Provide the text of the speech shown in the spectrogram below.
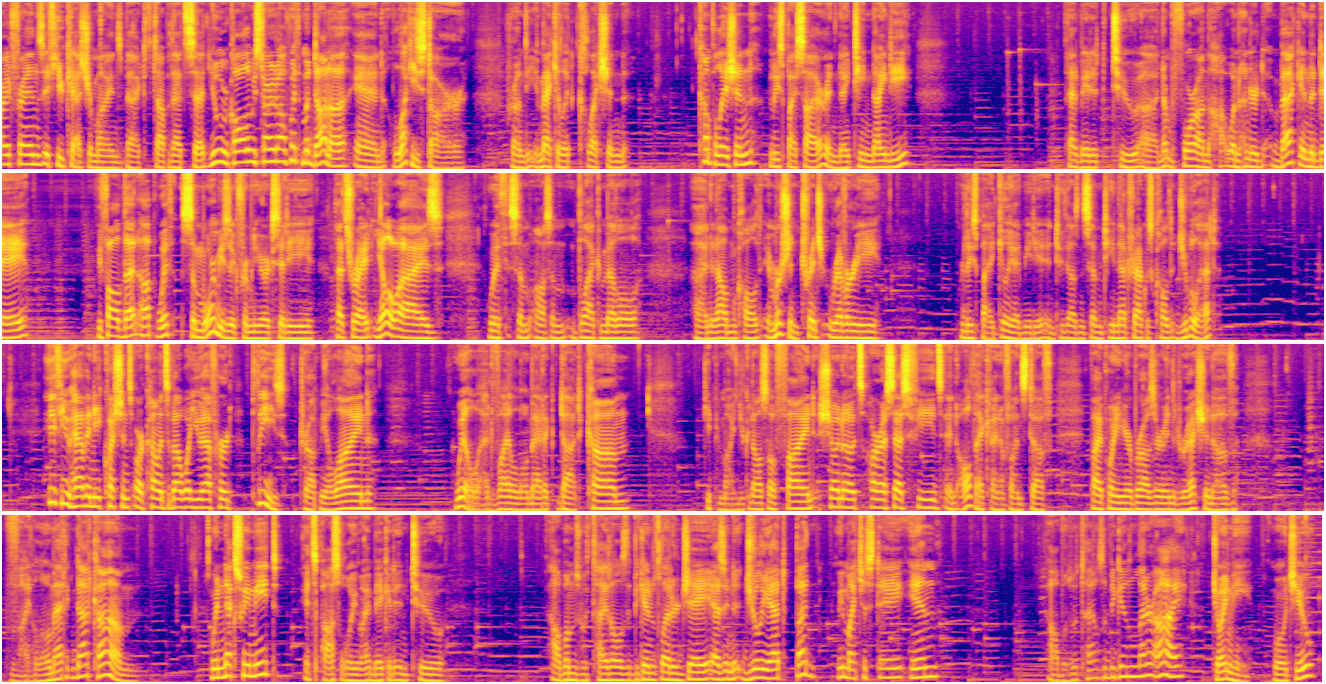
All right, friends, if you cast your minds back to the top of that set, you'll recall that we started off with Madonna and Lucky Star from the Immaculate Collection compilation released by Sire in 1990. That made it to uh, number four on the Hot 100 back in the day. We followed that up with some more music from New York City. That's right, Yellow Eyes, with some awesome black metal uh, and an album called Immersion Trench Reverie, released by Gilead Media in 2017. That track was called Jubilat. If you have any questions or comments about what you have heard, please drop me a line. Will at vinylomatic.com. Keep in mind, you can also find show notes, RSS feeds, and all that kind of fun stuff by pointing your browser in the direction of vinylomatic.com. When next we meet, it's possible we might make it into albums with titles that begin with letter J, as in Juliet, but we might just stay in albums with titles that begin with letter I. Join me, won't you?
